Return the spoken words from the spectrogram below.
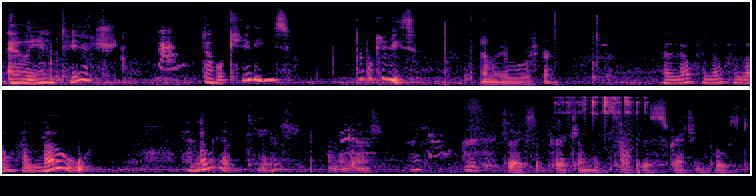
It's Elie and Tish. Double kitties. Double kitties. Emily Whisper. Hello, hello, hello, hello. Hello, little Tish. Oh my gosh. Hi. She likes to perch on the top of this scratching post.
